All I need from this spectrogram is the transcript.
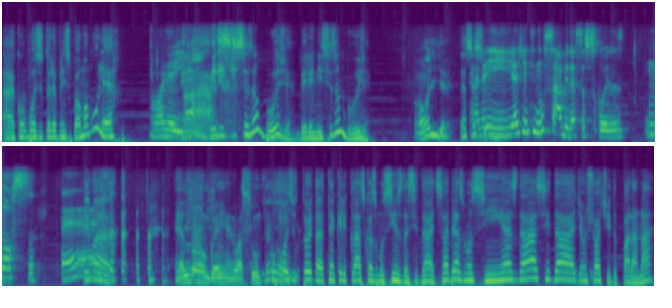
A compositora principal é uma mulher. Olha aí. Ah, Berenice Zambuja. Berenice Zambuja. olha. Essa Olha aí, e a gente não sabe dessas coisas. Nossa. É. Tem, uma, É longo, hein? O assunto o é longo. compositor da, tem aquele clássico As Mocinhas da Cidade, sabe? As Mocinhas da Cidade, é um shot do Paraná.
